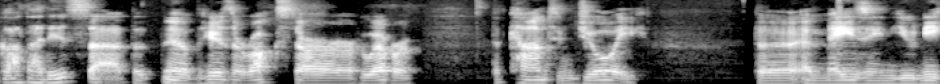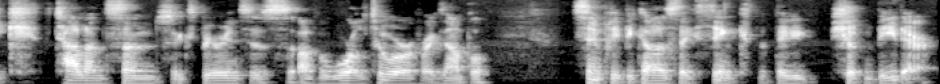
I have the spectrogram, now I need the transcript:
"God, that is sad." That you know, here's a rock star or whoever that can't enjoy the amazing, unique talents and experiences of a world tour, for example, simply because they think that they shouldn't be there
